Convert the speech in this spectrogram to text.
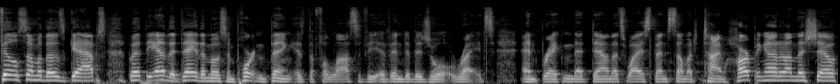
fill some of those gaps. But at the end of the day, the most important thing is the philosophy of individual rights and breaking that down. That's why I spend so much time harping on it on this show.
